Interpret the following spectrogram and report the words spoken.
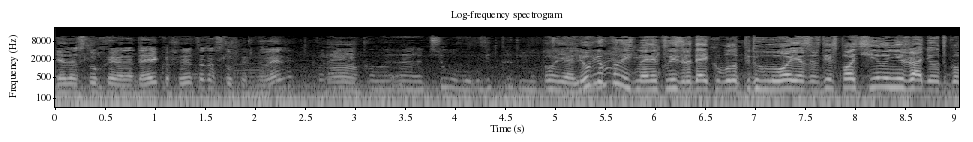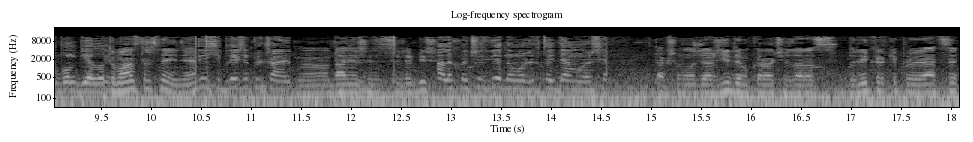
Діда слухає радейку. Що ти тут слухаєш? Новини? Е, цю у відкритому Ой, я люблю колись, в мене колись радейко було під головою, я завжди спав цілу, ніж радіо такого бомбіло. Туман страшний, ні? Дивіться, ближче включаю. Ну, Даня ще, ще більше. Але хоч щось видно, може хто йде, може. Так що молодіж, їдемо, коротше, зараз до лікарки провірятися.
